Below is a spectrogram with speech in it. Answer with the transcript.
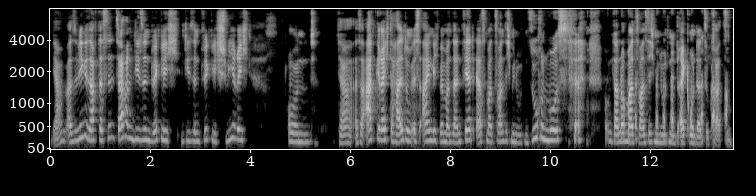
ja, also wie gesagt, das sind Sachen, die sind wirklich, die sind wirklich schwierig und ja, also artgerechte Haltung ist eigentlich, wenn man sein Pferd erstmal 20 Minuten suchen muss, um dann nochmal 20 Minuten den Dreck runterzukratzen.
